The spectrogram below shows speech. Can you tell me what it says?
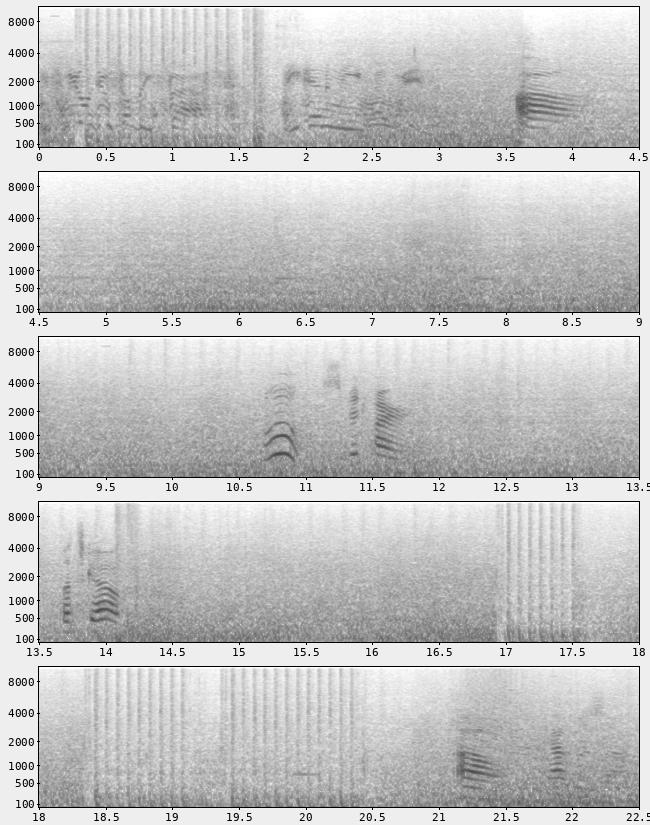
If we don't do something fast, the enemy will win. Ah. Ooh, Spitfire. Let's go. Oh, that was um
